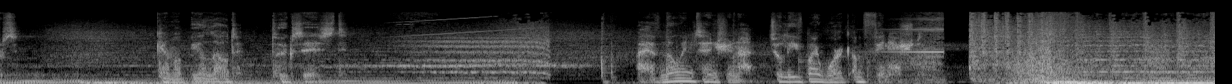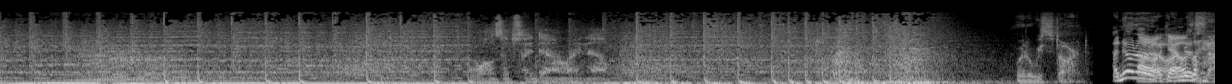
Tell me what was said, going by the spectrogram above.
Superheroes cannot be allowed to exist. I have no intention to leave my work unfinished. The world's upside down right now. Where do we start? Uh, no, no, Oh, no. okay, I I'm was just, like-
